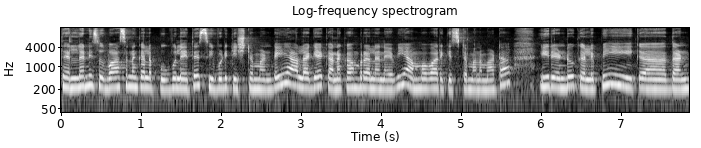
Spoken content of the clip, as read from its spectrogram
తెల్లని సువాసన గల పువ్వులైతే శివుడికి ఇష్టం అండి అలాగే కనకాంబరాలు అనేవి అమ్మవారికి ఇష్టం అనమాట ఈ రెండు కలిపి ఇక దండ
